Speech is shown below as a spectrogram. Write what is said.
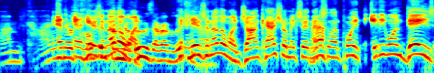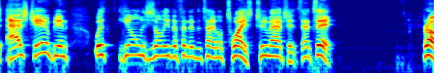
I'm kind And- of. and here's another one. Lose Revolution And here's now. another one. John Castro makes an Yeah. excellent point. 81 days as champion with he only he's only defended the title twice, two matches. That's it. Bro,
